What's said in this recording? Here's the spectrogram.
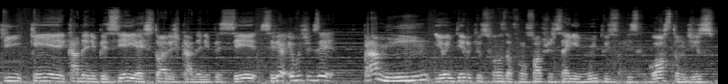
que, quem é cada NPC e a história de cada NPC. Seria, eu vou te dizer, para mim, e eu entendo que os fãs da From Software seguem muito isso, eles gostam disso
